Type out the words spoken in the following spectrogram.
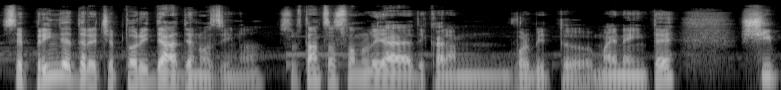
se prinde de receptorii de adenozină, substanța somnului aia de care am vorbit uh, mai înainte, și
